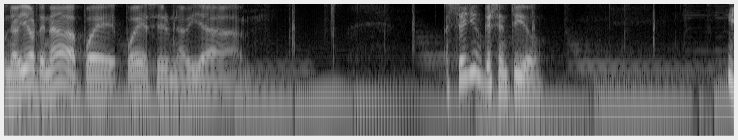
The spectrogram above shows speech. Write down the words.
Una vida ordenada puede, puede ser una vida. ¿Serio en qué sentido?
